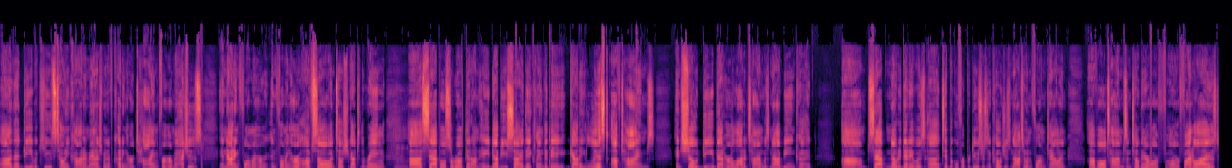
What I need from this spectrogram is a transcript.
Uh, that Deeb accused Tony Khan and management of cutting her time for her matches and not informing her informing her of so until she got to the ring. Mhm. Uh, Sapp also wrote that on AEW's side, they claimed that they got a list of times and showed Deeb that her allotted time was not being cut. Um, Sapp noted that it was uh, typical for producers and coaches not to inform talent of all times until they are are finalized.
